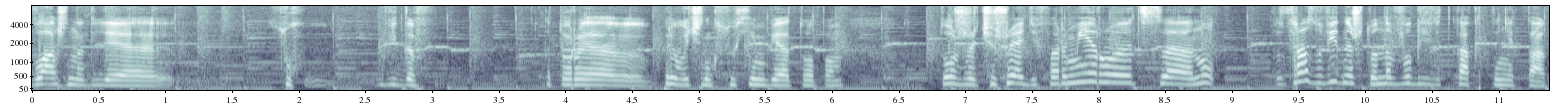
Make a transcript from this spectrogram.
влажно для сух- видов, которые привычны к сухим биотопам. Тоже чешуя деформируется, ну, сразу видно, что она выглядит как-то не так.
